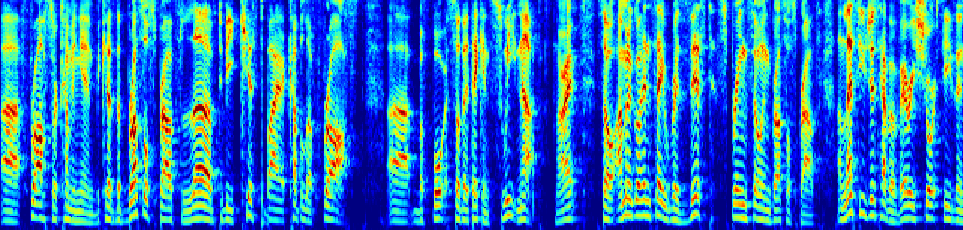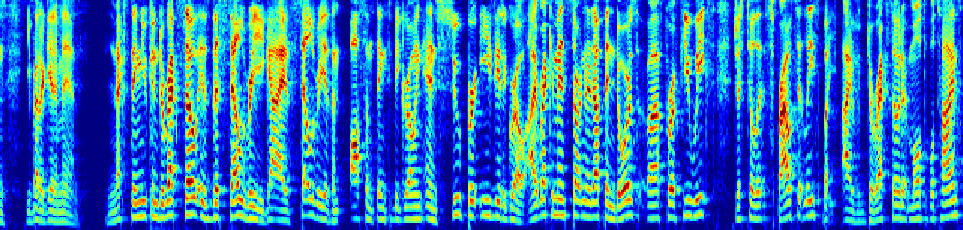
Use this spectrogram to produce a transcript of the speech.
uh, frosts are coming in because the Brussels sprouts love to be kissed by a couple of frosts. Uh, before so that they can sweeten up. All right. So I'm going to go ahead and say resist spring sowing Brussels sprouts. Unless you just have a very short season, you better get them in. Next thing you can direct sow is the celery, guys. Celery is an awesome thing to be growing and super easy to grow. I recommend starting it up indoors uh, for a few weeks, just till it sprouts at least, but I've direct sowed it multiple times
